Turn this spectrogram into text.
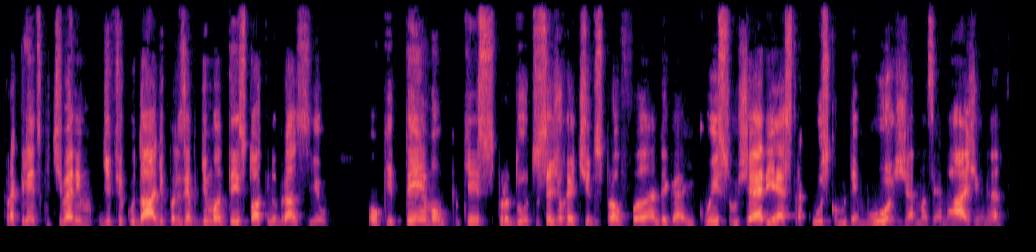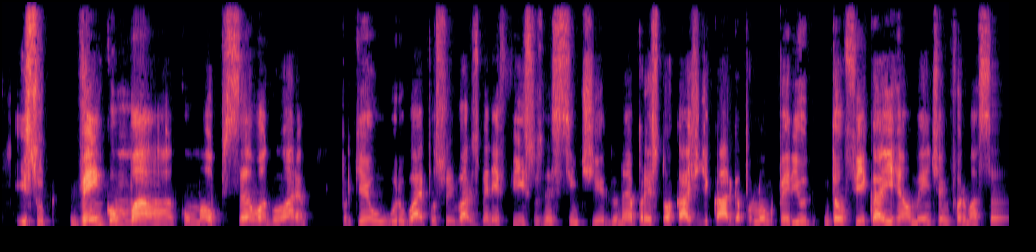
Para clientes que tiverem dificuldade, por exemplo, de manter estoque no Brasil, ou que temam que esses produtos sejam retidos para a alfândega e com isso gere extra custo, como demurge, de armazenagem, né? Isso vem como uma, como uma opção agora, porque o Uruguai possui vários benefícios nesse sentido, né, para estocagem de carga por longo período. Então fica aí realmente a informação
